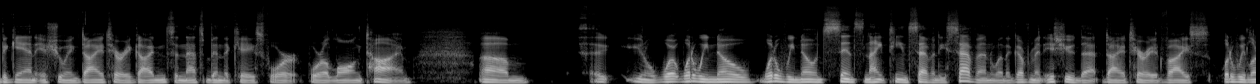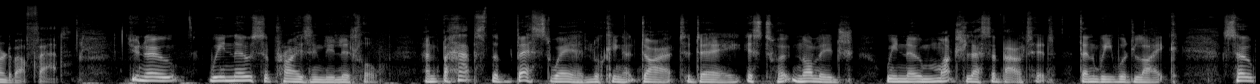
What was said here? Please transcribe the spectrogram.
began issuing dietary guidance, and that's been the case for for a long time. Um, uh, you know what what do we know? What have we known since 1977 when the government issued that dietary advice? What have we learned about fat? You know, we know surprisingly little. And perhaps the best way of looking at diet today is to acknowledge we know much less about it than we would like. So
